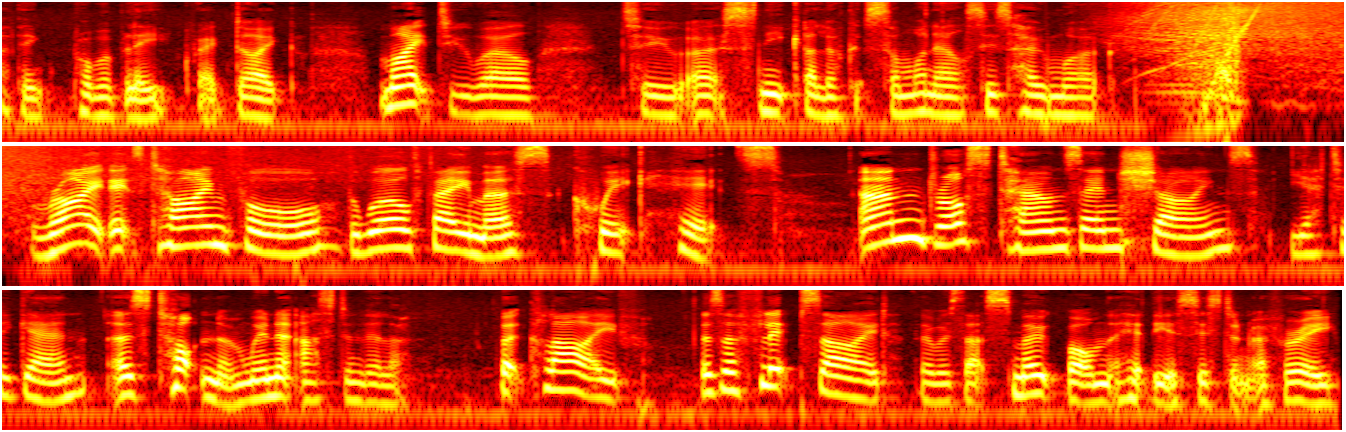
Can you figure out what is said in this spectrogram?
I think probably Greg Dyke might do well to uh, sneak a look at someone else's homework. Right, it's time for the world famous quick hits. Andros Townsend shines yet again as Tottenham win at Aston Villa. But Clive, there's a flip side. There was that smoke bomb that hit the assistant referee.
